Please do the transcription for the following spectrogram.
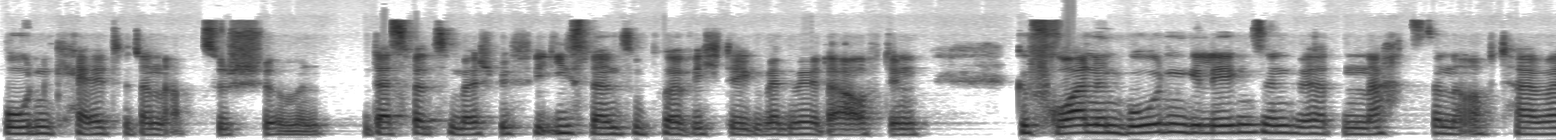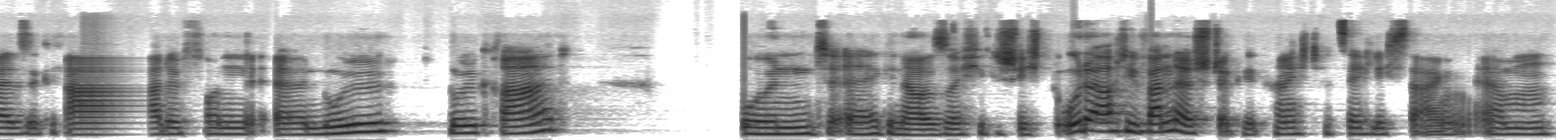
Bodenkälte dann abzuschirmen. Und das war zum Beispiel für Island super wichtig, wenn wir da auf den gefrorenen Boden gelegen sind. Wir hatten nachts dann auch teilweise gerade von äh, 0, 0 Grad. Und äh, genau solche Geschichten. Oder auch die Wanderstöcke, kann ich tatsächlich sagen. Ähm,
